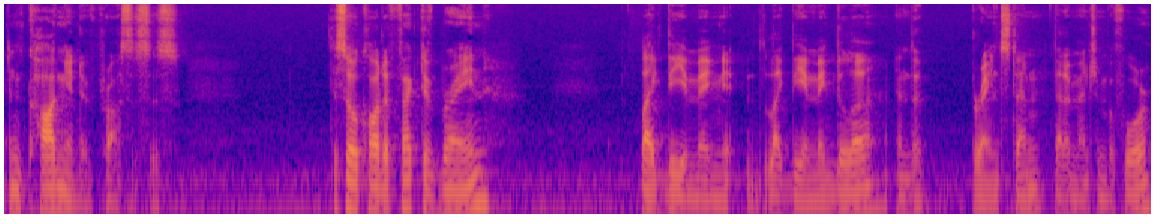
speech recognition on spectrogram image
in cognitive processes the so-called affective brain, like the amyg- like the amygdala and the brainstem that I mentioned before,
